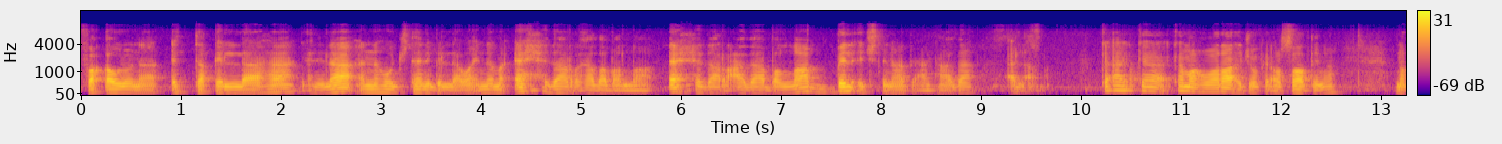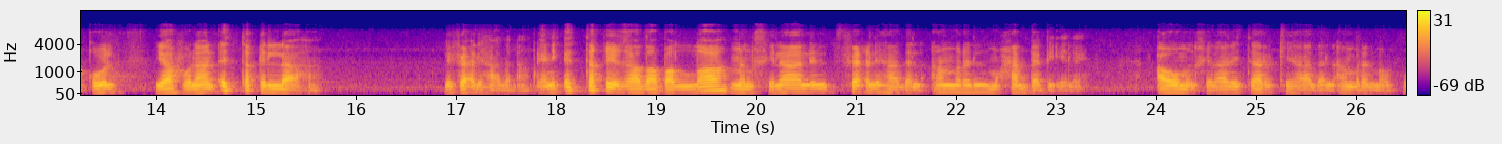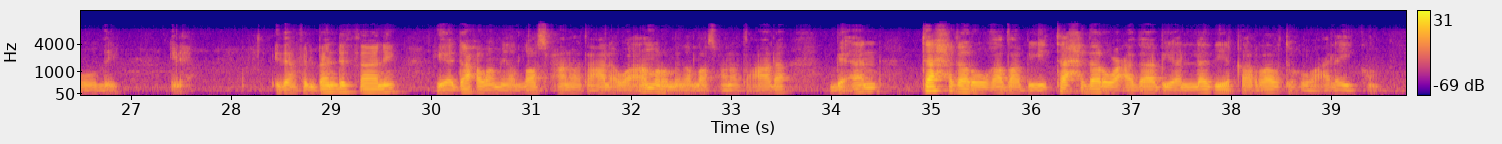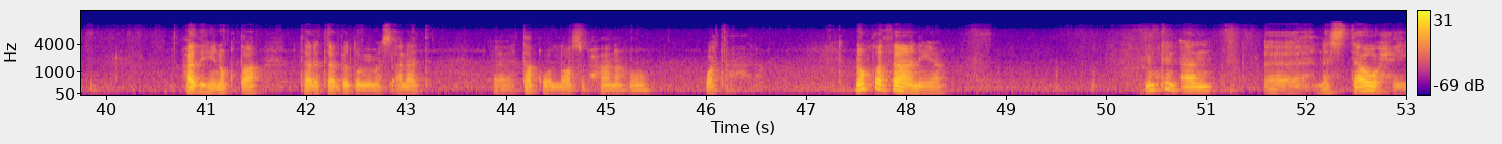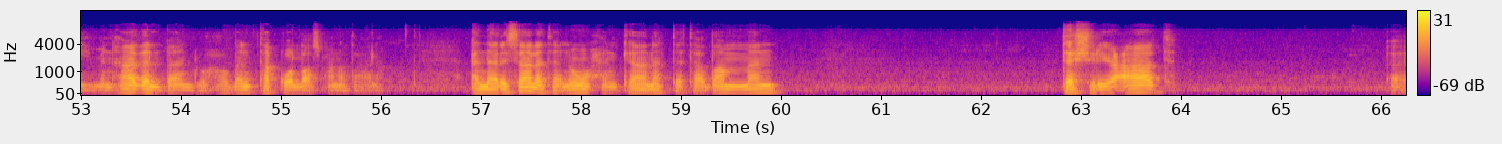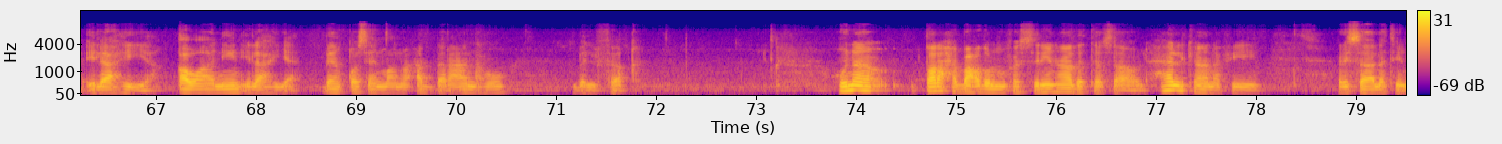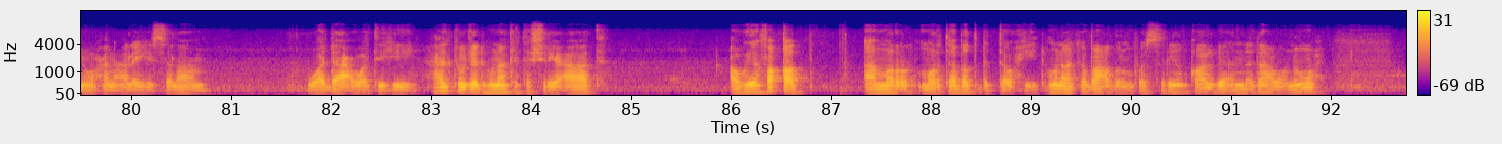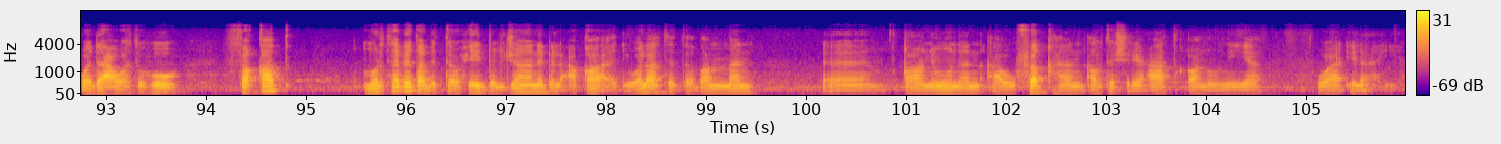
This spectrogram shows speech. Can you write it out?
فقولنا اتق الله يعني لا أنه اجتنب الله وإنما احذر غضب الله احذر عذاب الله بالاجتناب عن هذا الأمر. كما هو رائج في أوساطنا نقول يا فلان اتق الله بفعل هذا الأمر. يعني اتقي غضب الله من خلال فعل هذا الأمر المحبب إليه أو من خلال ترك هذا الأمر المرفوض إليه. إذا في البند الثاني هي دعوة من الله سبحانه وتعالى وأمر من الله سبحانه وتعالى بأن تحذروا غضبي تحذروا عذابي الذي قررته عليكم. هذه نقطة ترتبط بمسألة آه، تقوى الله سبحانه وتعالى. نقطة ثانية يمكن أن آه، نستوحي من هذا البند وهو بند تقوى الله سبحانه وتعالى. أن رسالة نوح كانت تتضمن تشريعات آه، إلهية قوانين إلهية بين قوسين ما نعبر عنه بالفقه. هنا طرح بعض المفسرين هذا التساؤل هل كان في رسالة نوح عليه السلام ودعوته؟ هل توجد هناك تشريعات؟ أو هي فقط أمر مرتبط بالتوحيد. هناك بعض المفسرين قال بأن دعوة نوح ودعوته فقط مرتبطة بالتوحيد بالجانب العقائدي ولا تتضمن قانونا أو فقها أو تشريعات قانونية وإلهية.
